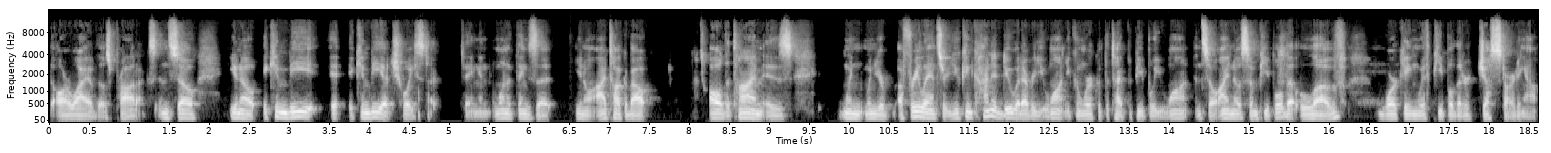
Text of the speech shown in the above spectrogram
the ROI of those products. And so, you know, it can be it, it can be a choice type thing. And one of the things that, you know, I talk about all the time is when when you're a freelancer you can kind of do whatever you want. You can work with the type of people you want. And so i know some people that love working with people that are just starting out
